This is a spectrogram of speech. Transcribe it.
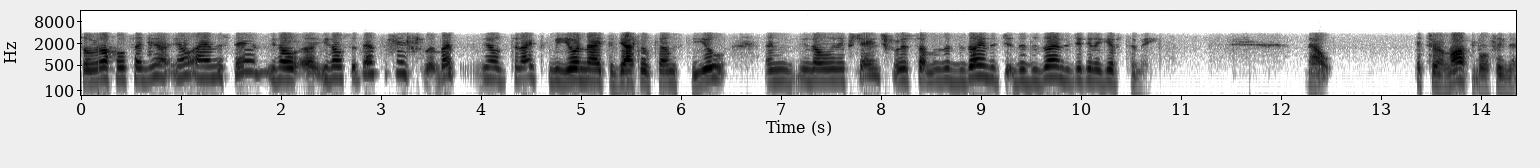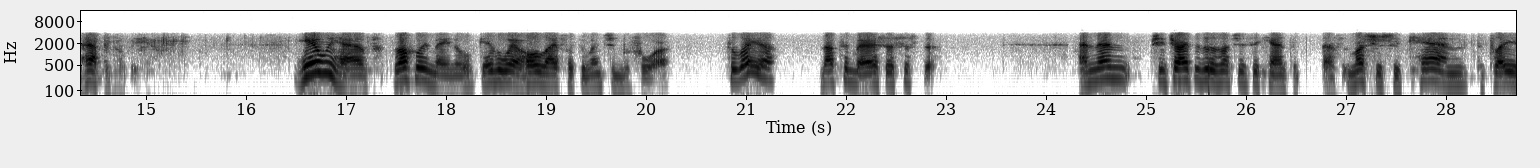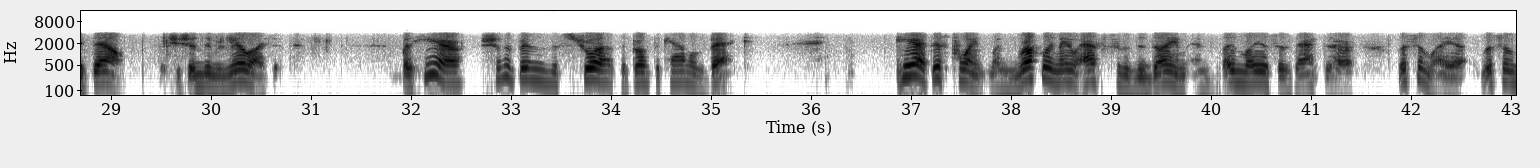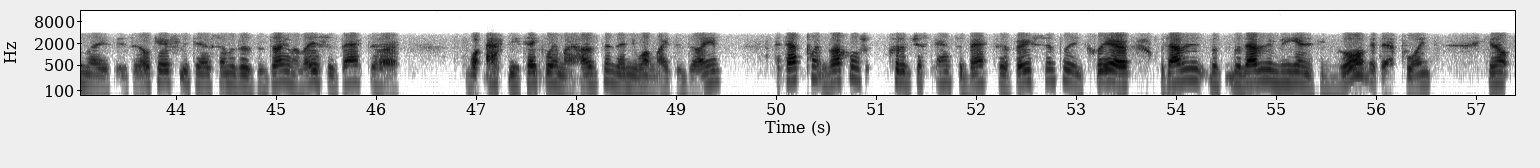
So Rachel said, yeah, you know, I understand. You know, uh, you know, so that's the case. Let you know, tonight's gonna be your night. The Yaakov comes to you, and you know, in exchange for some of the design that you, the design that you're gonna give to me. Now, it's a remarkable thing that happened over here. Here we have Rachel Imenu gave away her whole life, like we mentioned before, to Leah, not to embarrass her sister. And then she tried to do as much as she can to as much as she can to play it down. She shouldn't even realize it. But here should have been the straw that broke the camel's back. Here at this point, when Rachel Imenu asks for the Dudaim and then Leah says back to her, Listen, Leah, listen, Leah, is it okay for me to have some of those Dudaim? And Leah says back to her, after you take away my husband, then you want my dudaim? At that point, Rachel could have just answered back to her very simply and clear, without it, without it being anything wrong at that point. You know,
